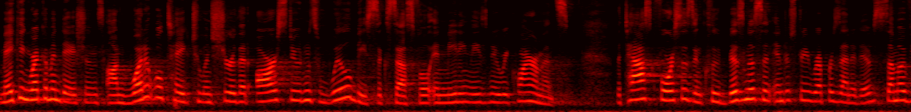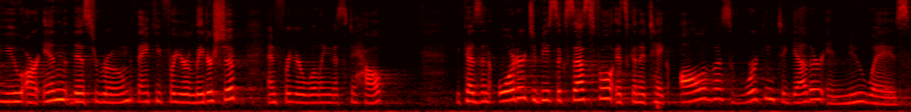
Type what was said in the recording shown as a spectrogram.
making recommendations on what it will take to ensure that our students will be successful in meeting these new requirements. The task forces include business and industry representatives. Some of you are in this room. Thank you for your leadership and for your willingness to help. Because in order to be successful, it's going to take all of us working together in new ways.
